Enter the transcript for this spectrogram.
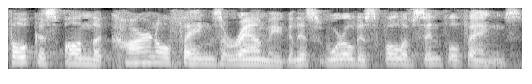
focus on the carnal things around me, and this world is full of sinful things,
